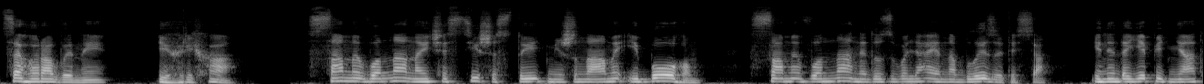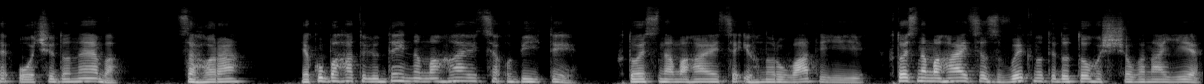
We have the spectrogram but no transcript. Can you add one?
це гора вини і гріха. Саме вона найчастіше стоїть між нами і Богом, саме вона не дозволяє наблизитися і не дає підняти очі до неба. Це гора, яку багато людей намагаються обійти. Хтось намагається ігнорувати її, хтось намагається звикнути до того, що вона є,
